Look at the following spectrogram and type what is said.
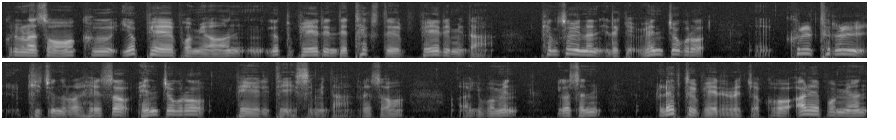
그리고 나서 그 옆에 보면 이것도 베일인데 텍스트 베일입니다. 평소에는 이렇게 왼쪽으로 글 틀을 기준으로 해서 왼쪽으로 배열이 되어 있습니다. 그래서 여기 보면 이것은 레프트 배열을 했죠. 그 아래 보면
